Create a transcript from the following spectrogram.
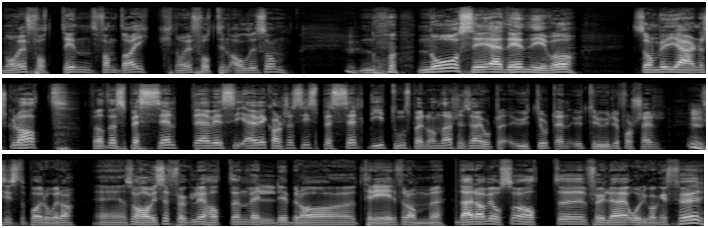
nå har vi fått inn van Dijk, nå har vi fått inn Alison. Mm. Nå, nå ser jeg det nivået som vi gjerne skulle hatt. For at det er spesielt, jeg vil, si, jeg vil, kanskje si spesielt de to spillerne der syns jeg har gjort, utgjort en utrolig forskjell mm. de siste par åra. Eh, så har vi selvfølgelig hatt en veldig bra treer framme. Der har vi også hatt, eh, føler jeg, årganger før,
